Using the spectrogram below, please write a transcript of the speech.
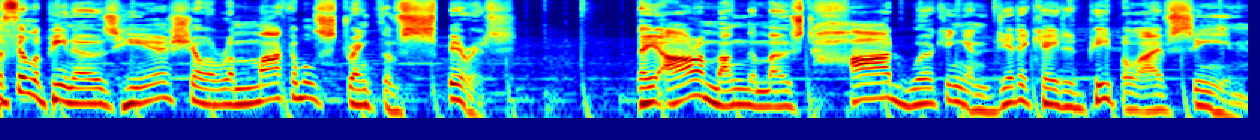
The Filipinos here show a remarkable strength of spirit. They are among the most hard-working and dedicated people I've seen.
